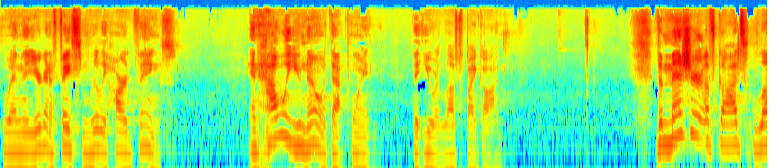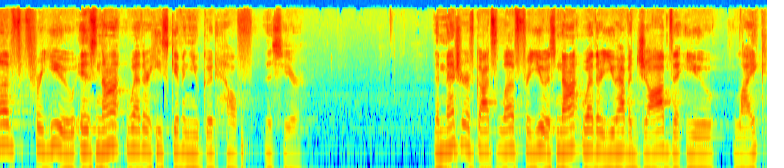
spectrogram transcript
when you're going to face some really hard things. And how will you know at that point that you are loved by God? The measure of God's love for you is not whether He's given you good health this year. The measure of God's love for you is not whether you have a job that you like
